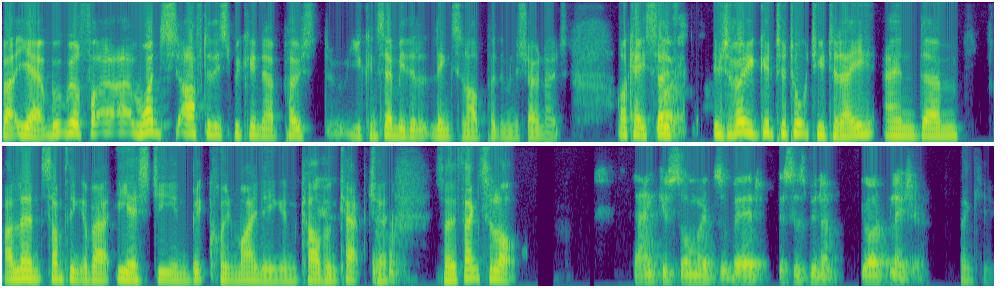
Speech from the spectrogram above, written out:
but yeah, we'll uh, once after this we can uh, post. You can send me the links and I'll put them in the show notes. Okay, so sure. it was very good to talk to you today, and um, I learned something about ESG and Bitcoin mining and carbon capture. so thanks a lot. Thank you so much, Zubair. This has been a pure pleasure. Thank you.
